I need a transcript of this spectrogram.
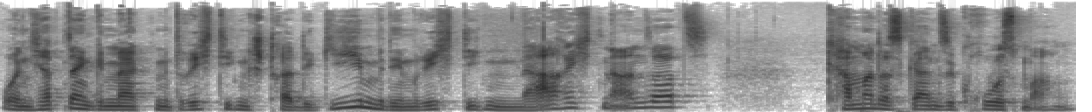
Und ich habe dann gemerkt, mit richtigen Strategien, mit dem richtigen Nachrichtenansatz, kann man das Ganze groß machen.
